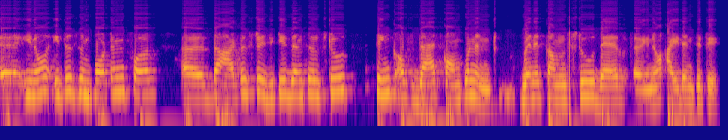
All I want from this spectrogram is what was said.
uh, you know it is important for the artists to educate themselves to think of that component when it comes to their uh, you know identity.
